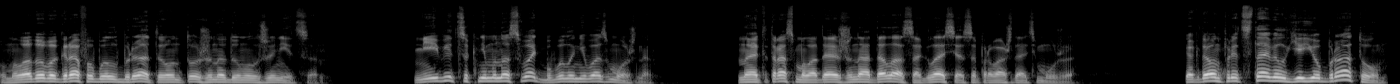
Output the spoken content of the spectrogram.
У молодого графа был брат, и он тоже надумал жениться. Не явиться к нему на свадьбу было невозможно. На этот раз молодая жена дала согласие сопровождать мужа. Когда он представил ее брату,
